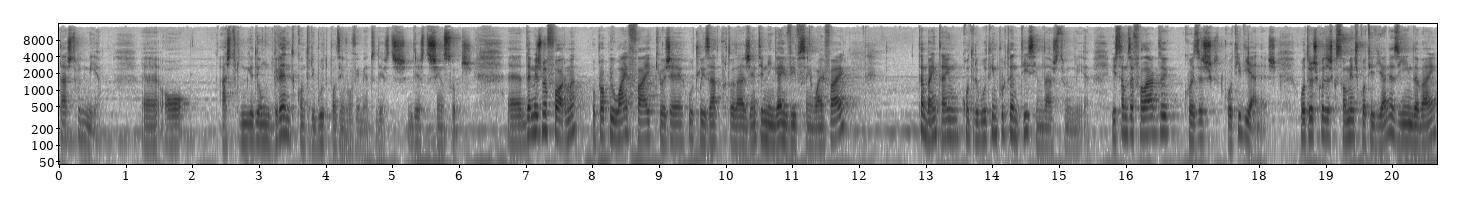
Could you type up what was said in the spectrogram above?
da astronomia. ou a astronomia deu um grande contributo para o desenvolvimento destes, destes sensores. Uh, da mesma forma, o próprio Wi-Fi, que hoje é utilizado por toda a gente e ninguém vive sem Wi-Fi, também tem um contributo importantíssimo da astronomia. E estamos a falar de coisas cotidianas. Outras coisas que são menos cotidianas, e ainda bem,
